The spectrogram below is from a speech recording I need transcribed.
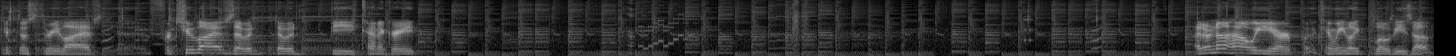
get those three lives, uh, for two lives, that would that would be kind of great. I don't know how we are. Can we like blow these up?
